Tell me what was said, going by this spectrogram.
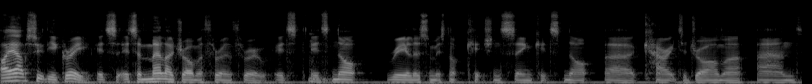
I absolutely agree. It's it's a melodrama through and through. It's mm-hmm. it's not realism. It's not kitchen sink. It's not uh, character drama and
